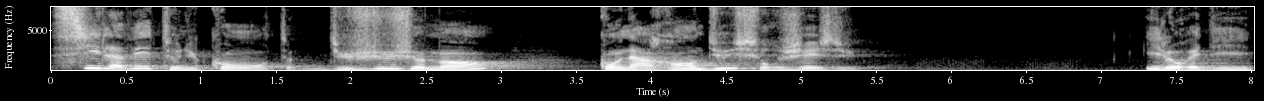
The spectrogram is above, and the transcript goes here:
S'il avait tenu compte du jugement qu'on a rendu sur Jésus, il aurait dit,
